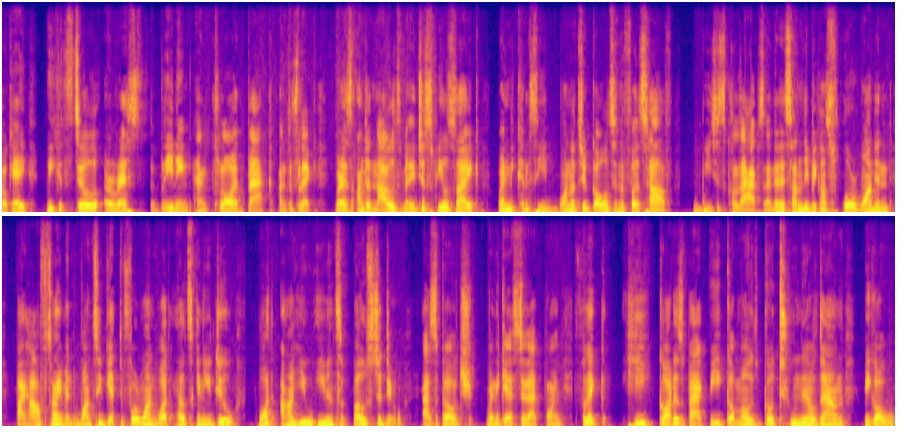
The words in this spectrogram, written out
okay, we could still arrest the bleeding and claw it back under Flick. Whereas under Nagelsmann, it just feels like when we concede one or two goals in the first half, we just collapse and then it suddenly becomes 4-1 and by halftime and once you get to 4-1 what else can you do what are you even supposed to do as a coach when it gets to that point flick he got us back. We go go 2 0 down. We go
